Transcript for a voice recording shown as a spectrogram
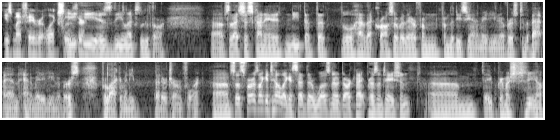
He's my favorite Lex Luthor. He, he is the Lex Luthor. Uh, so that's just kind of neat that, that we'll have that crossover there from, from the DC animated universe to the Batman animated universe, for lack of any better term for it. Um, so as far as I can tell, like I said, there was no Dark Knight presentation. Um, they pretty much you know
